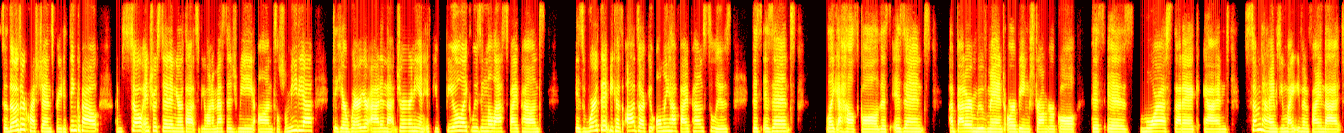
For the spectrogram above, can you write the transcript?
So those are questions for you to think about. I'm so interested in your thoughts. If you want to message me on social media to hear where you're at in that journey. And if you feel like losing the last five pounds is worth it, because odds are if you only have five pounds to lose, this isn't like a health goal. This isn't a better movement or being stronger goal. This is more aesthetic. And sometimes you might even find that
